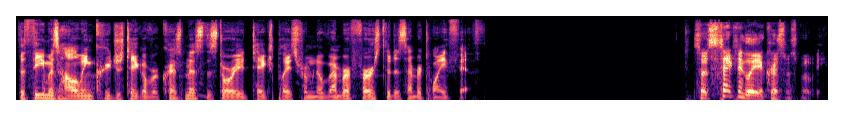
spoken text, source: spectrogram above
the theme is Halloween creatures take over Christmas. The story takes place from November 1st to December 25th. So it's technically a Christmas movie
